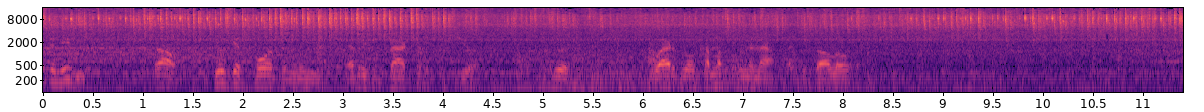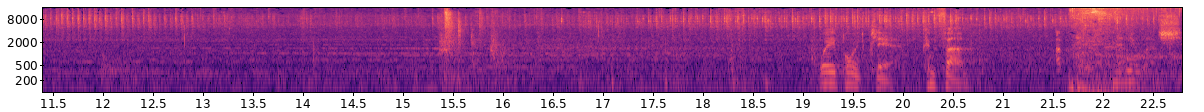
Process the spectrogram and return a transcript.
What an idiot. Well, you'll get bored and leave. Everything's back when it's secure. Good. Word will come up soon enough, like it's all over. Waypoint clear. Confirm. Anyone shitting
